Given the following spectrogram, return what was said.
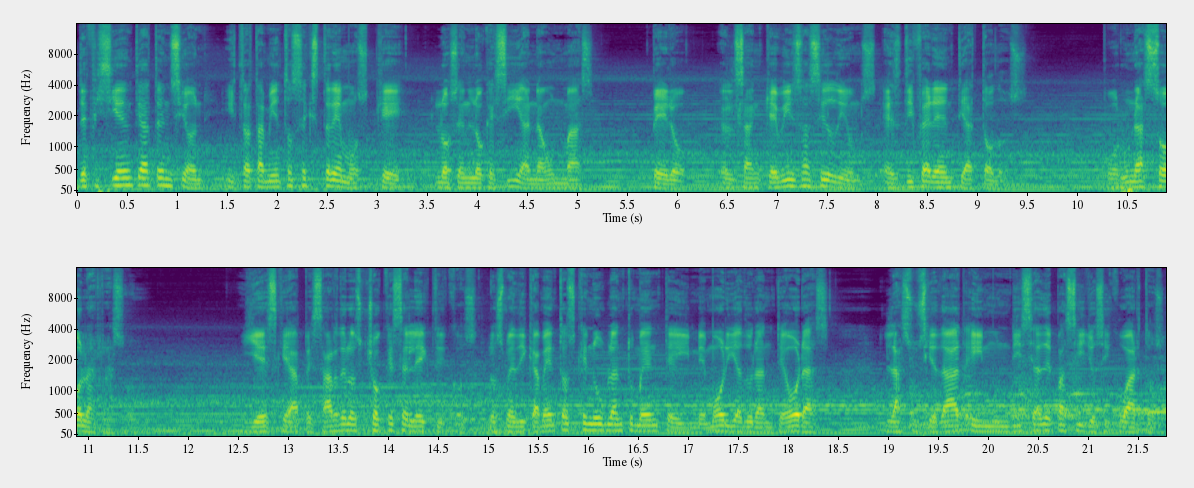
deficiente atención y tratamientos extremos que los enloquecían aún más. Pero el San Kevin's Asylums es diferente a todos, por una sola razón. Y es que a pesar de los choques eléctricos, los medicamentos que nublan tu mente y memoria durante horas, la suciedad e inmundicia de pasillos y cuartos,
